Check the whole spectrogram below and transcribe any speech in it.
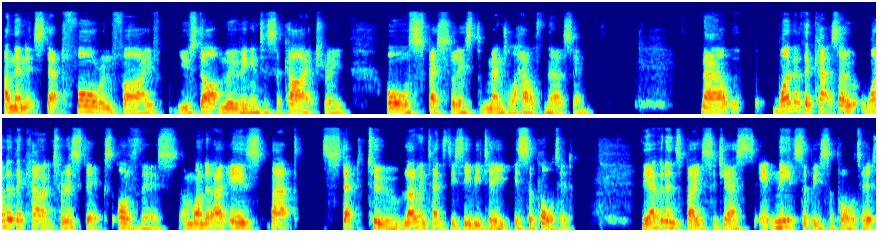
And then at step four and five, you start moving into psychiatry or specialist mental health nursing. Now, one of the so one of the characteristics of this, and one uh, is that step two, low intensity CBT, is supported. The evidence base suggests it needs to be supported.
